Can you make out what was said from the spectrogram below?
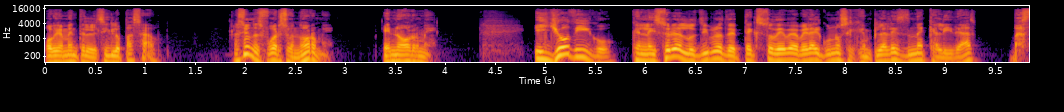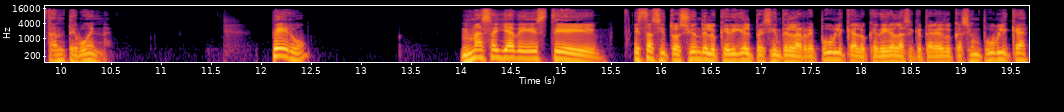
obviamente del siglo pasado. Hace un esfuerzo enorme, enorme. Y yo digo que en la historia de los libros de texto debe haber algunos ejemplares de una calidad bastante buena. Pero, más allá de este esta situación de lo que diga el presidente de la República, lo que diga la Secretaría de Educación Pública,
